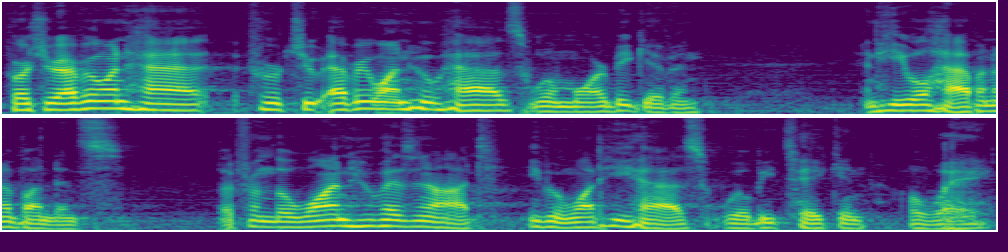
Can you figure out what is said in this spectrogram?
For to everyone, ha- for to everyone who has will more be given, and he will have an abundance. But from the one who has not, even what he has will be taken away.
